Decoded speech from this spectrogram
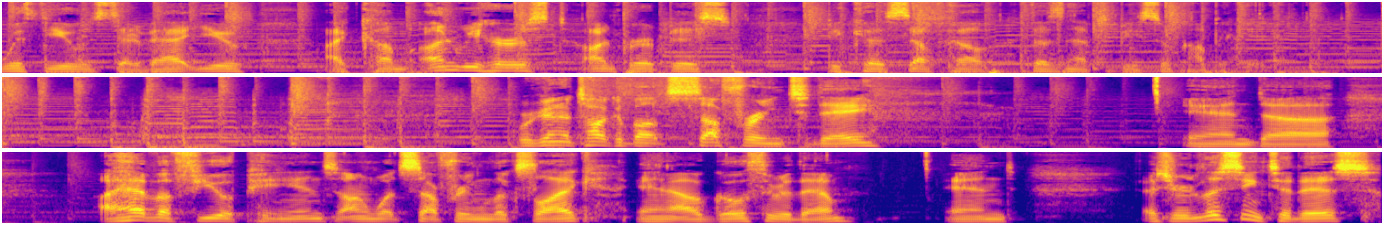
with you instead of at you. I come unrehearsed on purpose because self help doesn't have to be so complicated. We're going to talk about suffering today, and uh, I have a few opinions on what suffering looks like, and I'll go through them. And as you're listening to this,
